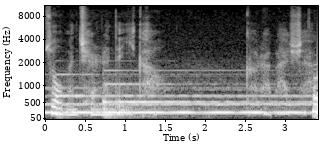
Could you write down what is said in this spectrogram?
做我们全人的依靠。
